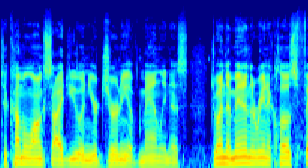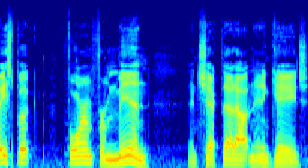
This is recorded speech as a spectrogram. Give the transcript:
to come alongside you in your journey of manliness. Join the Men in the Arena closed Facebook forum for men and check that out and engage.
